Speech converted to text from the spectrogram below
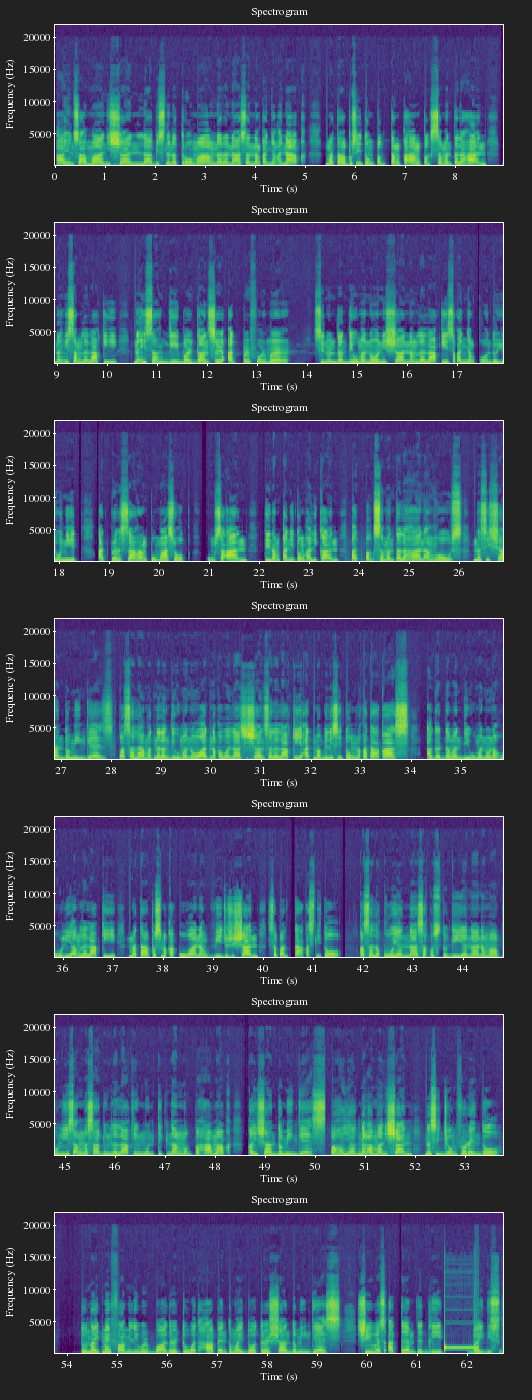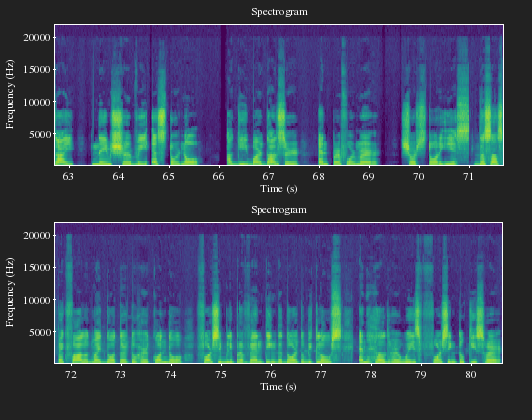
Ayon sa ama ni Sean, labis na natroma ang naranasan ng kanyang anak matapos itong pagtangkaang pagsamantalahan ng isang lalaki na isang gay bar dancer at performer. Sinundan di umano ni Sean ng lalaki sa kanyang condo unit at persahang pumasok kung saan tinangka nitong halikan at pagsamantalahan ang host na si Sean Dominguez. Pasalamat na lang di umano at nakawala si Sean sa lalaki at mabilis itong nakatakas. Agad naman di umano nahuli ang lalaki matapos makakuha ng video si Sean sa pagtakas nito. Kasalukuyan na sa kustodiya na ng mga pulis ang nasabing lalaking muntik nang magpahamak kay Sean Dominguez. Pahayag ng ama ni Sean na si Jong Florendo. Tonight my family were bothered to what happened to my daughter Sean Dominguez. She was attemptedly by this guy named Shervey Estorno, a gay bar dancer and performer. Short story is, the suspect followed my daughter to her condo, forcibly preventing the door to be closed and held her waist forcing to kiss her.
